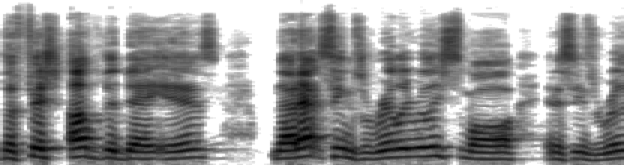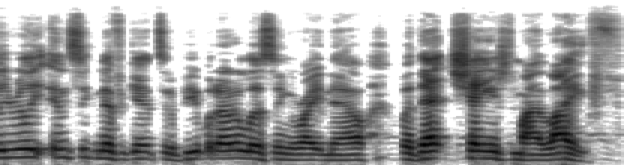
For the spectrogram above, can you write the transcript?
the fish of the day is. Now that seems really, really small and it seems really, really insignificant to the people that are listening right now, but that changed my life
